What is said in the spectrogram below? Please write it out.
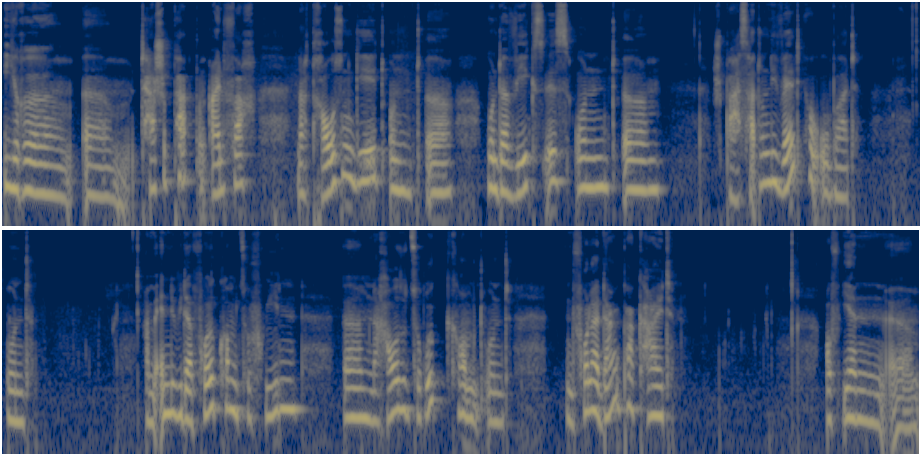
ihre ähm, Tasche packt und einfach nach draußen geht und äh, unterwegs ist und ähm, Spaß hat und die Welt erobert. Und am Ende wieder vollkommen zufrieden ähm, nach Hause zurückkommt und in voller Dankbarkeit auf ihren ähm,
